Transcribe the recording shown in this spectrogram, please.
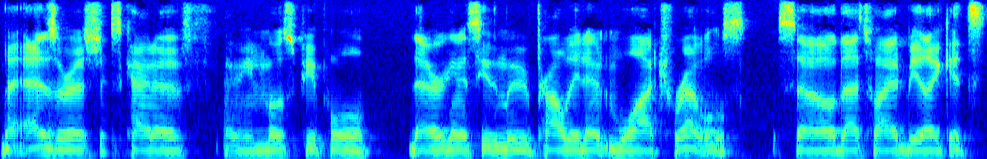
But Ezra is just kind of, I mean, most people that are going to see the movie probably didn't watch Rebels. So that's why I'd be like, it's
